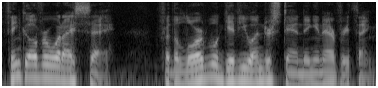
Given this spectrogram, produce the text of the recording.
Think over what I say, for the Lord will give you understanding in everything.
